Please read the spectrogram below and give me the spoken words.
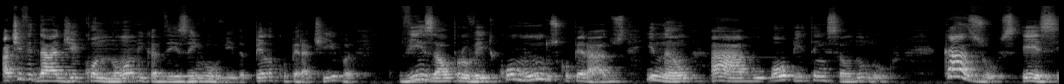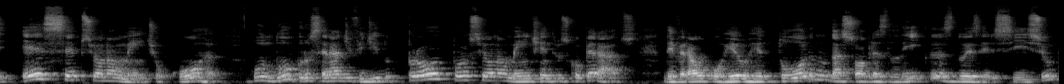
A atividade econômica desenvolvida pela cooperativa visa ao proveito comum dos cooperados e não a obtenção do lucro. Caso esse excepcionalmente ocorra, o lucro será dividido proporcionalmente entre os cooperados. Deverá ocorrer o retorno das sobras líquidas do exercício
